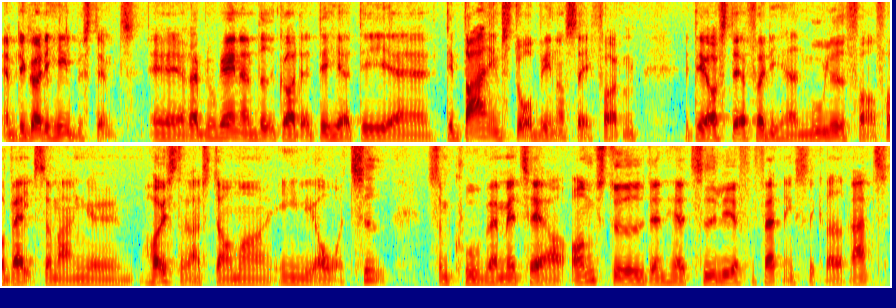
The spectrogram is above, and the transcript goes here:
Jamen det gør de helt bestemt. Øh, republikanerne ved godt, at det her det er, det er bare en stor vindersag for dem. Det er også derfor, de havde mulighed for at forvalte så mange øh, højesteretsdommere egentlig over tid, som kunne være med til at omstøde den her tidligere forfatningssikrede ret.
